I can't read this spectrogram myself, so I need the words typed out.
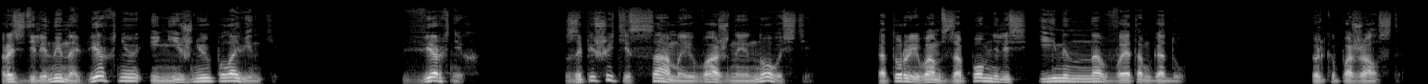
разделены на верхнюю и нижнюю половинки. В верхних запишите самые важные новости, которые вам запомнились именно в этом году. Только, пожалуйста,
